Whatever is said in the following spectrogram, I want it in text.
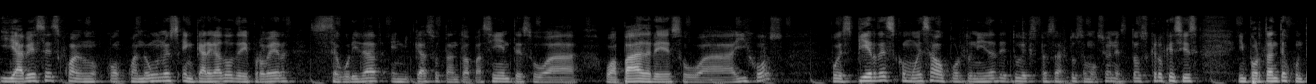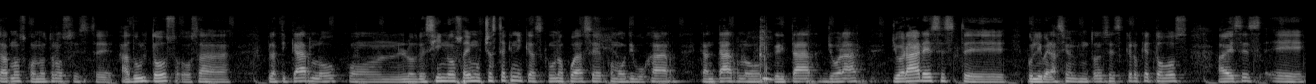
y a veces cuando, cu- cuando uno es encargado de proveer seguridad, en mi caso, tanto a pacientes o a, o a padres o a hijos, pues pierdes como esa oportunidad de tú expresar tus emociones. Entonces creo que sí es importante juntarnos con otros este, adultos, o sea, platicarlo con los vecinos. Hay muchas técnicas que uno puede hacer, como dibujar, cantarlo, gritar, llorar. Llorar es este, pues, liberación. Entonces creo que todos, a veces eh,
